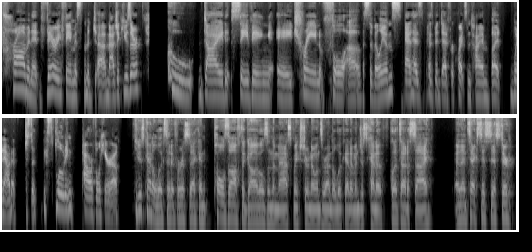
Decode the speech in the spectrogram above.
prominent, very famous uh, magic user who died saving a train full of civilians and has has been dead for quite some time, but went out a just an exploding powerful hero. He just kind of looks at it for a second, pulls off the goggles and the mask, makes sure no one's around to look at him, and just kind of lets out a sigh. And then texts his sister,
